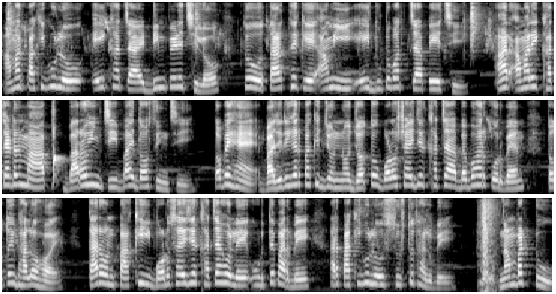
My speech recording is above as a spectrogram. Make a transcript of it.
আমার পাখিগুলো এই খাঁচায় ডিম পেড়েছিল, তো তার থেকে আমি এই দুটো বাচ্চা পেয়েছি। আর আমার এই খাঁচাটার মাপ বারো ইঞ্চি বাই দশ ইঞ্চি। তবে হ্যাঁ বাজরিগার পাখির জন্য যত বড় সাইজের খাঁচা ব্যবহার করবেন, ততই ভালো হয়। কারণ পাখি বড় সাইজের খাঁচা হলে উড়তে পারবে, আর পাখিগুলো সুস্থ থাকবে। নাম্বার টু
